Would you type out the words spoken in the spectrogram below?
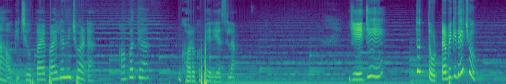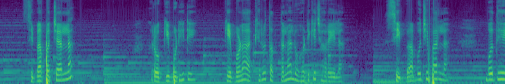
ଆଉ କିଛି ଉପାୟ ପାଇଲାନି ଛୁଆଟା। ଅଗତ୍ୟା ଘରକୁ ଫେରି ଆସିଲା ଜେଜି ତୁ ତୋଟା ବିକି ଦେଇଛୁ? ଶିବା ପଚାରିଲା ରୋଗୀ ବୁଢ଼ୀଟି କେବଳ ଆଖିରୁ ତତଲା ଲୁହ ଟିକେ ଝରେଇଲା। ଶିବା ବୁଝିପାରିଲା ବୋଧେ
